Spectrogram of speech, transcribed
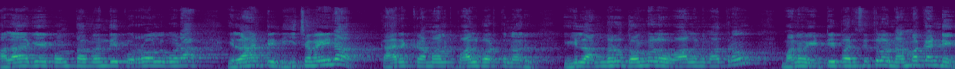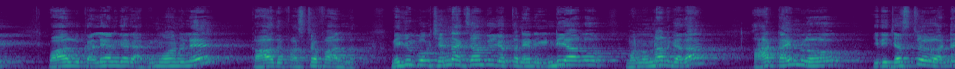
అలాగే కొంతమంది కుర్రోళ్ళు కూడా ఇలాంటి నీచమైన కార్యక్రమాలకు పాల్పడుతున్నారు. వీళ్ళందరూ దొంగలు. వాళ్ళని మాత్రం మనం ఎట్టి పరిస్థితుల్లో నమ్మకండి. వాళ్ళు కళ్యాణ్ గారి అభిమానులే కాదు ఫస్ట్ ఆఫ్ ఆల్ మీకు ఇంకొక చిన్న ఎగ్జాంపుల్ చెప్తాను నేను ఇండియాలో మొన్న ఉన్నాను కదా. ఆ టైంలో ఇది జస్ట్ అంటే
